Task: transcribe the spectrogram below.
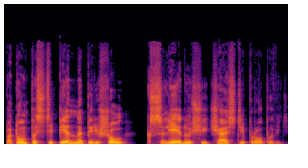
Потом постепенно перешел к следующей части проповеди.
